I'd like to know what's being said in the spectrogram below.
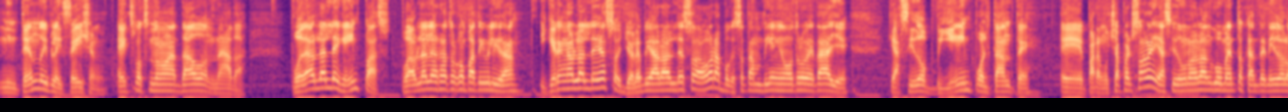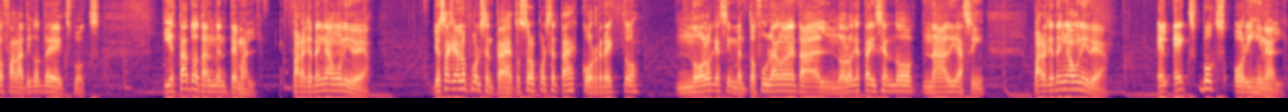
Nintendo y PlayStation. Xbox no ha dado nada. Puede hablar de Game Pass, puede hablar de retrocompatibilidad. ¿Y quieren hablar de eso? Yo les voy a hablar de eso ahora porque eso también es otro detalle que ha sido bien importante eh, para muchas personas y ha sido uno de los argumentos que han tenido los fanáticos de Xbox. Y está totalmente mal. Para que tengan una idea. Yo saqué los porcentajes. Estos son los porcentajes correctos. No lo que se inventó fulano de tal. No lo que está diciendo nadie así. Para que tengan una idea. El Xbox original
